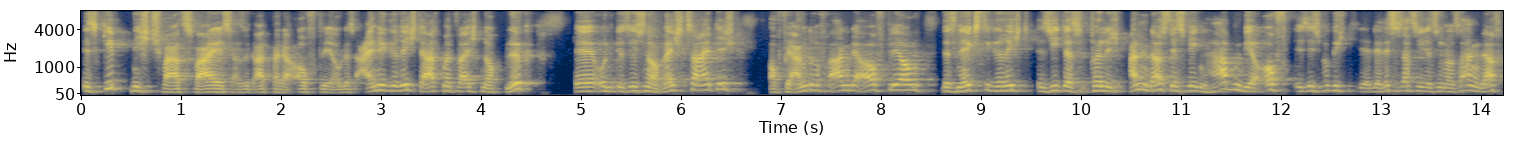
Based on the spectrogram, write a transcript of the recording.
Es gibt nicht schwarz-weiß, also gerade bei der Aufklärung. Das eine Gericht, da hat man vielleicht noch Glück äh, und es ist noch rechtzeitig auch für andere Fragen der Aufklärung. Das nächste Gericht sieht das völlig anders. Deswegen haben wir oft, es ist wirklich der letzte Satz, den ich dazu noch sagen darf,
